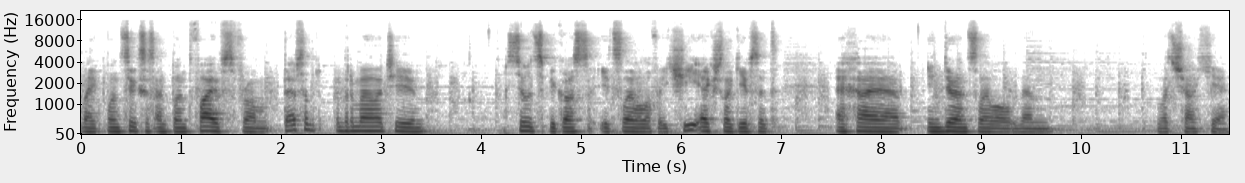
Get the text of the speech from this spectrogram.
like 0.6s and 0.5s from depth abnormality suits because its level of HE actually gives it a higher endurance level than what's shown here.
